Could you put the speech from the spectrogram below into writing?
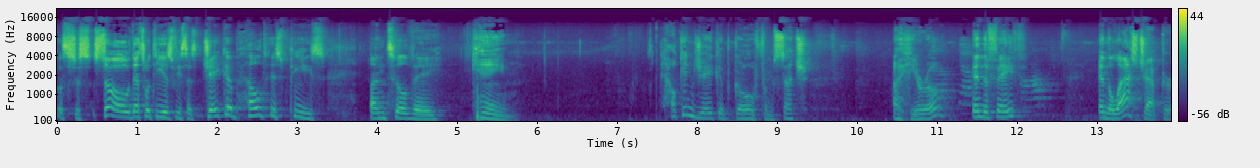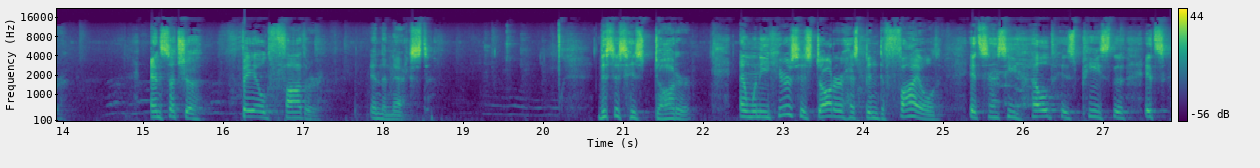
let's just, so that's what the ESV says. Jacob held his peace until they came. How can Jacob go from such a hero in the faith in the last chapter and such a failed father in the next? This is his daughter. And when he hears his daughter has been defiled, it says he held his peace. The, it's,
